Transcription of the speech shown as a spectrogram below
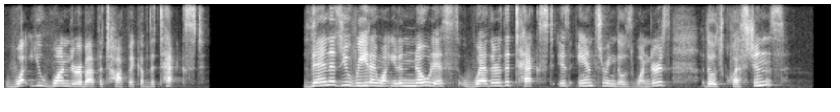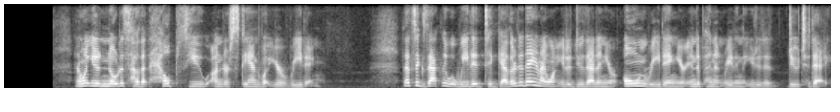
what you wonder about the topic of the text. Then as you read, I want you to notice whether the text is answering those wonders, those questions, and I want you to notice how that helps you understand what you're reading. That's exactly what we did together today, and I want you to do that in your own reading, your independent reading that you do today.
